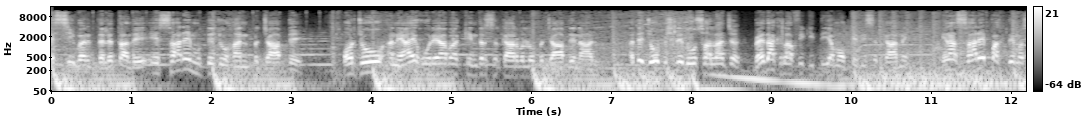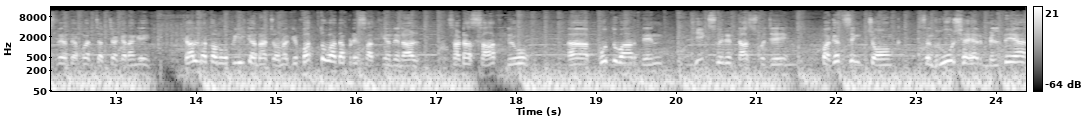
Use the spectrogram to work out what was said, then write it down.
ਐਸਸੀ ਵਰਗ ਦਲਿਤਾਂ ਦੇ, ਇਹ ਸਾਰੇ ਮੁੱਦੇ ਜੋ ਹਨ ਪੰਜਾਬ ਦੇ ਔਰ ਜੋ ਅਨਿਆਏ ਹੋ ਰਿਹਾ ਵਾ ਕੇਂਦਰ ਸਰਕਾਰ ਵੱਲੋਂ ਪੰਜਾਬ ਦੇ ਨਾਲ, ਅਤੇ ਜੋ ਪਿਛਲੇ 2 ਸਾਲਾਂ 'ਚ ਵਾਅਦਾ ਖਿਲਾਫੀ ਕੀਤੀ ਆ ਮੌਕੇ ਦੀ ਸਰਕਾਰ ਨੇ, ਇਹਨਾਂ ਸਾਰੇ ਪੱਖ ਦੇ ਮਸਲਿਆਂ ਤੇ ਆਪਾਂ ਚਰਚਾ ਕਰਾਂਗੇ। ਕੱਲ ਮੈਂ ਤੁਹਾਨੂੰ ਅਪੀਲ ਕਰਨਾ ਚਾਹੁੰਦਾ ਕਿ ਵੱਧ ਤੋਂ ਵੱਧ ਆਪਣੇ ਸਾਥੀਆਂ ਦੇ ਨਾਲ ਸਾਡਾ ਸਾਥ ਦਿਓ। ਬੁੱਧਵਾਰ ਦਿਨ ਠੀਕ ਸਵੇਰੇ 10 ਵਜੇ ਭਗਤ ਸਿੰਘ ਚੌਂਕ, ਸੰਗਰੂਰ ਸ਼ਹਿਰ ਮਿਲਦੇ ਆ,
